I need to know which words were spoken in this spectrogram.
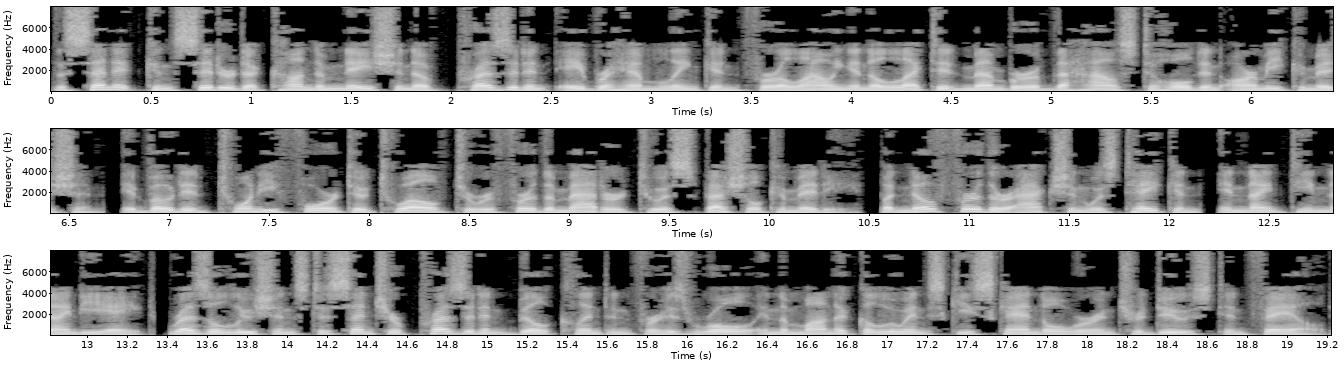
the Senate considered a condemnation of President Abraham Lincoln for allowing an elected member of the House to hold an Army commission. It voted 24 to 12 to refer the matter to a special committee, but no further action was taken. In 1998, resolutions to censure President Bill Clinton for his role in the Monica Lewinsky scandal were introduced and failed.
